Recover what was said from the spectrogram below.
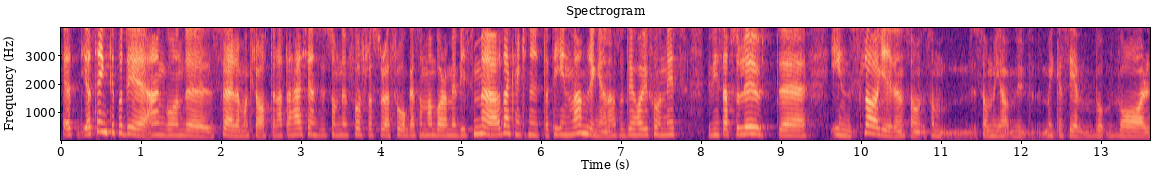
Mm. Jag, jag tänkte på det angående Sverigedemokraterna, att det här känns ju som den första stora fråga som man bara med viss möda kan knyta till invandringen. Alltså det har ju funnits, det finns absolut eh, inslag i den som, som, som jag, man kan se var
